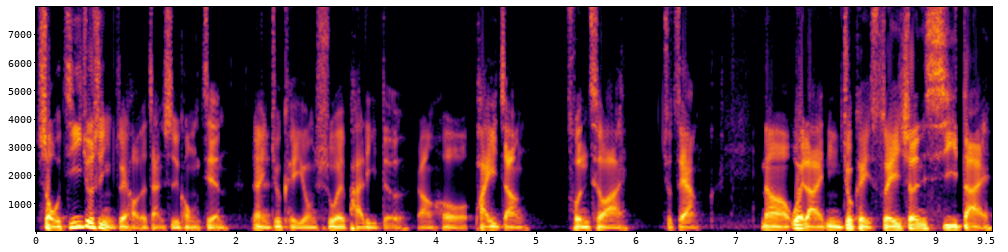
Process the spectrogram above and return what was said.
手机就是你最好的展示空间，那你就可以用数位拍立得，然后拍一张。存起来就这样，那未来你就可以随身携带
